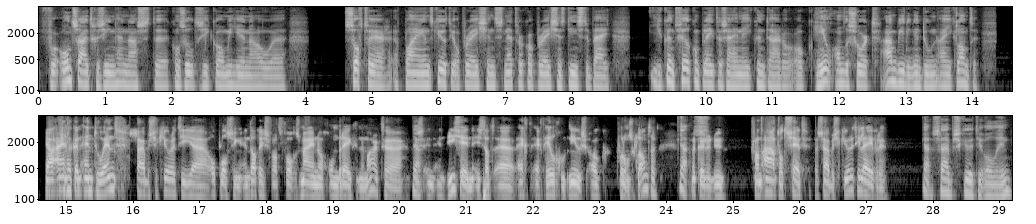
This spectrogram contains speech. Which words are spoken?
voor ons uitgezien, hè, naast de consultancy komen hier nou uh, software, appliance, security operations, network operations diensten bij. Je kunt veel completer zijn en je kunt daardoor ook heel ander soort aanbiedingen doen aan je klanten. Ja, eigenlijk een end-to-end cybersecurity uh, oplossing. En dat is wat volgens mij nog ontbreekt in de markt. Uh, ja. Dus in, in, die zin is dat uh, echt, echt heel goed nieuws, ook voor onze klanten. Ja, We kunnen nu van A tot Z cybersecurity leveren. Ja, cybersecurity all-in.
